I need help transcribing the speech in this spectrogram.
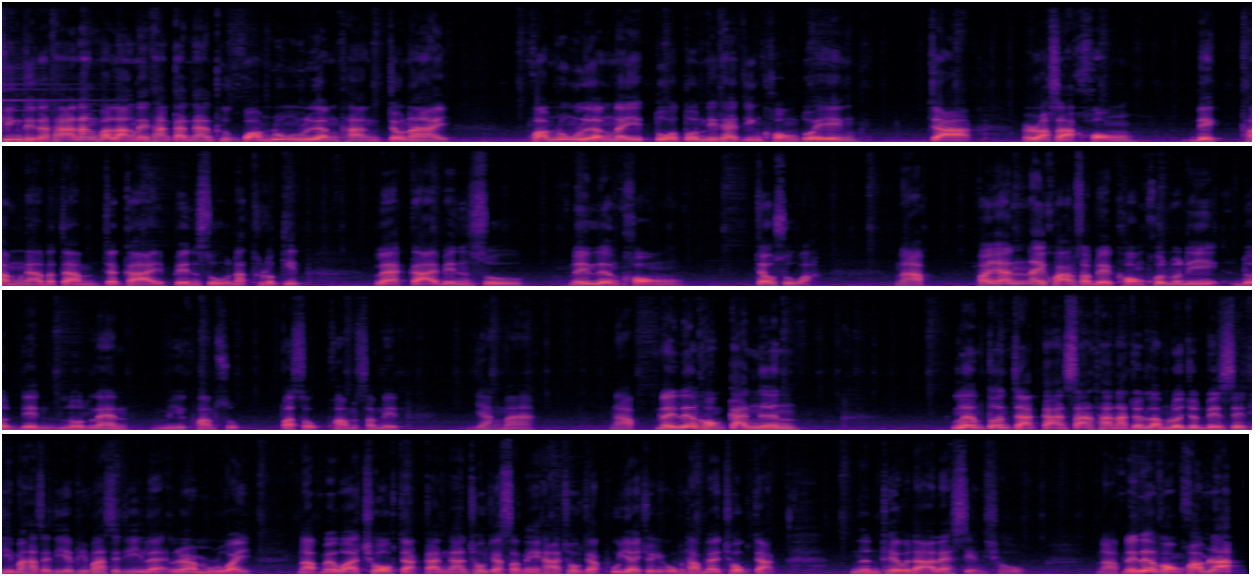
คิงถือกระทานั่งบัลลังก์ในทางการงานคือความรุ่งเรืองทางเจ้านาย ความรุ่งเรืองในตัวตนที่แท้จริงของตัวเอง จากลักษณะของเด็กทำงานประจำจะกลายเป็นสู่นักธุรกิจ และกลายเป็นสู่ในเรื่องของเจ้าสัวนะครับเพราะฉะนั้นในความสำเร็จของคนวันนี้โดดเด่นโลดแล่นมีความสุขประสบความสำเร็จ อย่างมากนะครับในเรื่องของการเงินเริ่มต้นจากการสร้างฐานะจนร่ำรวยจนเป็นเศรษฐีมหาเศรษฐีพี่มหาเศรษฐีและร่ำรวย นับไม่ว่าโชคจากการงานโชคจากเสน่หาโชคจากผู้ใหญ่โชคจากอุปถัมภ์และโชคจากเงินเทวดาและเสี่ยงโชคนะครับในเรื่องของความรัก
